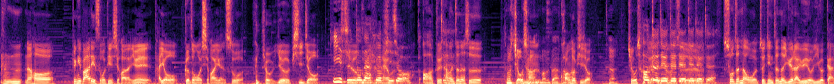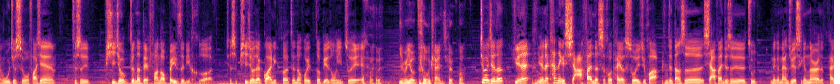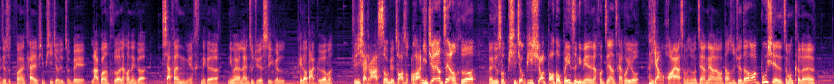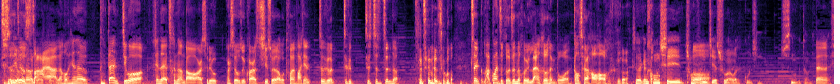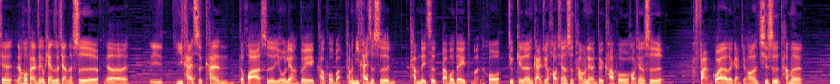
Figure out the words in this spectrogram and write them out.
嗯，然后 Drinking Buddies 我挺喜欢的，因为它有各种我喜欢元素，有又有啤酒，一直都在喝啤酒。哦，对他们真的是，他们酒厂的嘛，没办法，狂喝啤酒。对啊，酒厂哦，对对对对对对对，说真的，我最近真的越来越有一个感悟，就是我发现，就是啤酒真的得放到杯子里喝，就是啤酒在罐里喝，真的会特别容易醉。你们有这种感觉吗？就会觉得原来原来看那个侠饭的时候，他有说一句话，就当时侠饭就是主那个男主角是一个 nerd，他就是突然开了一瓶啤酒就准备拿罐喝，然后那个侠饭里面那个另外一个男主角是一个黑道大哥嘛，就一下就把手给抓住，哇，你居然要这样喝！然后就说啤酒必须要倒到杯子里面，然后这样才会有氧化呀，什么什么这样那样。然后当时觉得哇，不屑，怎么可能？这其实有这道理啥呀？然后现在，但结果现在成长到二十六、二十六岁，快二十七岁了，我突然发现这个这个这这是真的，这真的，如果再拿罐子喝，真的会难喝很多，倒出来好好喝。这在跟空气充哦分接触啊，我的估计是这么个道理。但先，然后反正这个片子讲的是，呃，一一开始看的话是有两对 couple 吧，他们一开始是他们的一次 double date 嘛，然后就给人感觉好像是他们两对 couple 好像是反过来了的感觉，好像其实他们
